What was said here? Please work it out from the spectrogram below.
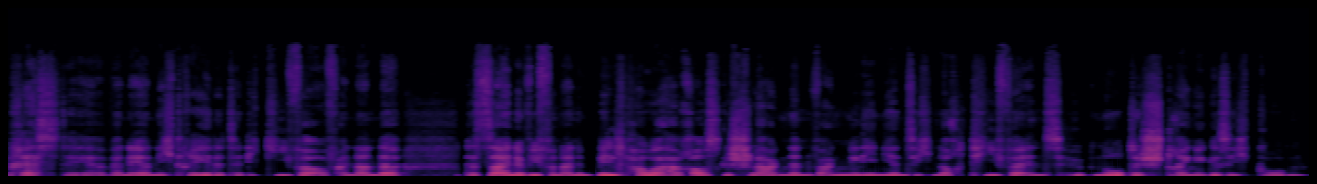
presste er, wenn er nicht redete, die Kiefer aufeinander, dass seine wie von einem Bildhauer herausgeschlagenen Wangenlinien sich noch tiefer ins hypnotisch strenge Gesicht gruben.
